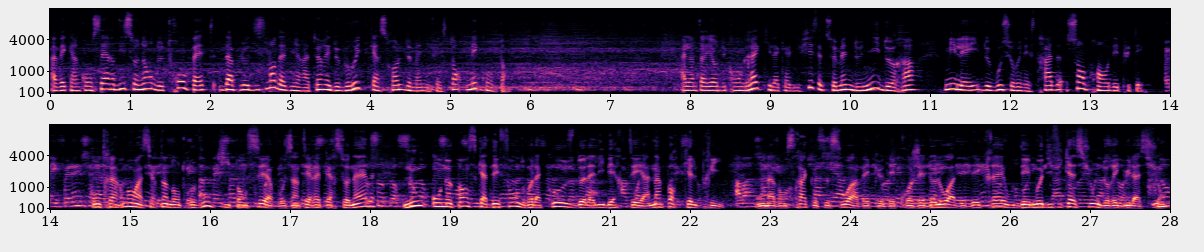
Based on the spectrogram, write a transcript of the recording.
avec un concert dissonant de trompettes, d'applaudissements d'admirateurs et de bruits de casseroles de manifestants mécontents. À l'intérieur du Congrès, qu'il a qualifié cette semaine de nid de rats, Milley, debout sur une estrade, s'en prend aux députés. Contrairement à certains d'entre vous qui pensaient à vos intérêts personnels, nous, on ne pense qu'à défendre la cause de la liberté à n'importe quel prix. On avancera que ce soit avec des projets de loi, des décrets ou des modifications de régulation.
